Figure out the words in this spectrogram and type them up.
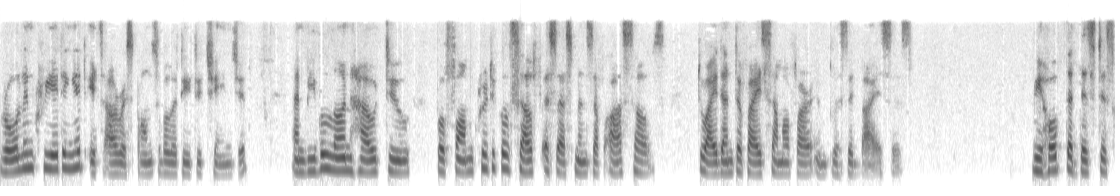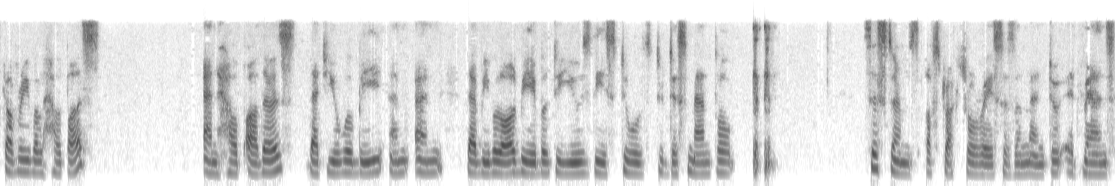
role in creating it, it's our responsibility to change it. And we will learn how to perform critical self-assessments of ourselves to identify some of our implicit biases. We hope that this discovery will help us and help others that you will be and, and that we will all be able to use these tools to dismantle systems of structural racism and to advance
